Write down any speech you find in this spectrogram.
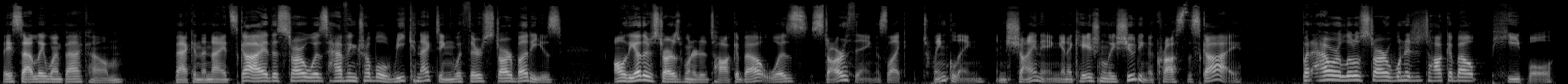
They sadly went back home. Back in the night sky, the star was having trouble reconnecting with their star buddies. All the other stars wanted to talk about was star things like twinkling and shining and occasionally shooting across the sky. But our little star wanted to talk about people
